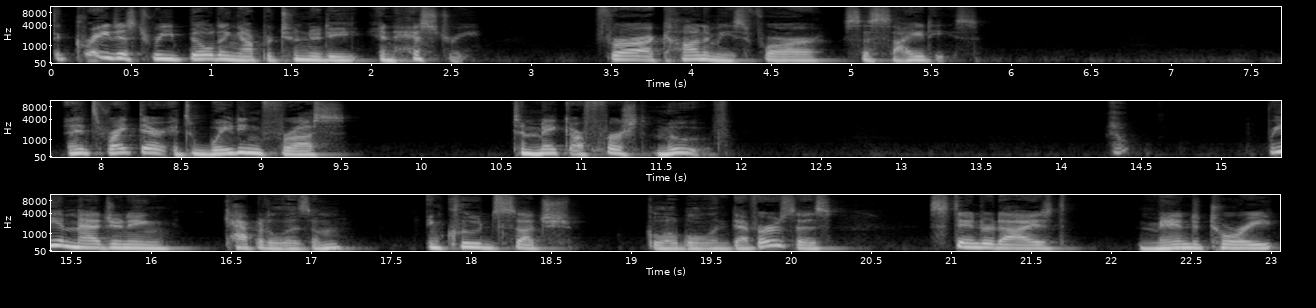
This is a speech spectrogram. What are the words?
the greatest rebuilding opportunity in history for our economies, for our societies. And it's right there, it's waiting for us to make our first move. Now, reimagining capitalism includes such global endeavors as standardized, mandatory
